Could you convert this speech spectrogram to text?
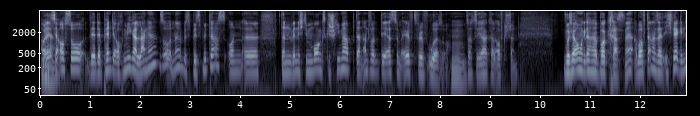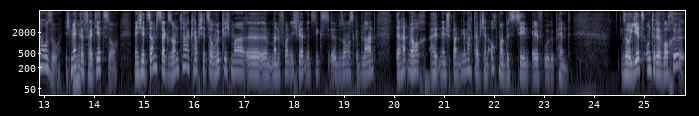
Aber der Ja. ist ja auch so, der, der pennt ja auch mega lange, so, ne? Bis, bis mittags. Und äh, dann, wenn ich dem morgens geschrieben habe, dann antwortet der erst um 11, 12 Uhr so. Hm. Sagt so, ja, gerade aufgestanden. Wo ich auch mal gedacht habe, boah, krass, ne? Aber auf der anderen Seite, ich wäre genauso. Ich merke Ja. das halt jetzt so. Wenn ich jetzt Samstag, Sonntag, habe ich jetzt auch wirklich mal, äh, meine Freundin und ich, wir hatten jetzt nichts äh, Besonderes geplant, dann hatten wir auch halt einen entspannten gemacht. Da habe ich dann auch mal bis 10, 11 Uhr gepennt. So, jetzt unter der Woche,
